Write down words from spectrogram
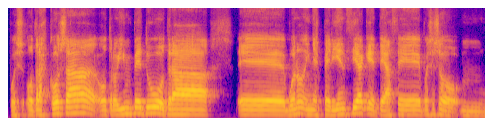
pues otras cosas, otro ímpetu, otra, bueno, inexperiencia que te hace, pues eso, mm,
